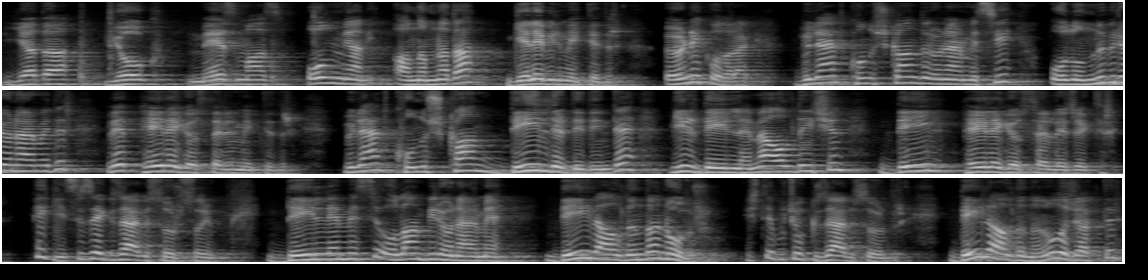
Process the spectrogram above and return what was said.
ya da yok, mezmaz, olmayan anlamına da gelebilmektedir. Örnek olarak Bülent konuşkandır önermesi olumlu bir önermedir ve P ile gösterilmektedir. Bülent konuşkan değildir dediğinde bir değilleme aldığı için değil P ile gösterilecektir. Peki size güzel bir soru sorayım. Değillemesi olan bir önerme değil aldığında ne olur? İşte bu çok güzel bir sorudur. Değil aldığında ne olacaktır?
